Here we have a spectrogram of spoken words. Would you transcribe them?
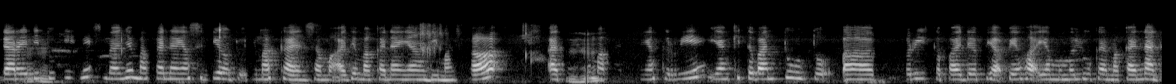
Dan ready to eat ni sebenarnya makanan yang sedia untuk dimakan sama ada makanan yang dimasak atau mm-hmm. makanan yang kering yang kita bantu untuk uh, beri kepada pihak-pihak yang memerlukan makanan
